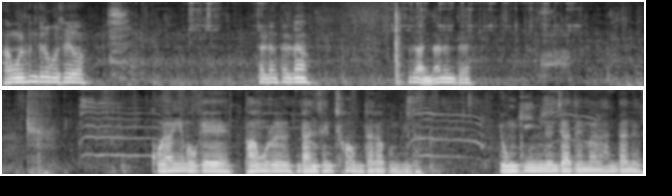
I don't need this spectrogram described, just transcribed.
방울 흔들어 보세요. 딸랑딸랑 소리 안 나는데. 고양이 목에 방울을 난생 처음 달아봅니다. 용기 있는 자들만 한다는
